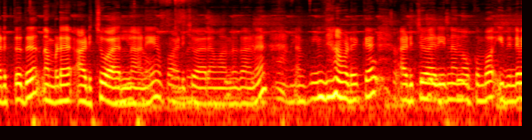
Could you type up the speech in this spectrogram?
അടുത്തത് നമ്മുടെ അടിച്ചു വാരലാണ്. അപ്പോൾ അടിച്ചു വാരാൻ വന്നതാണ്. പിന്നെ അവിടെയൊക്കെ അടിച്ചു വാരിനെ നോക്കുമ്പോൾ ഇതിന്റെ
